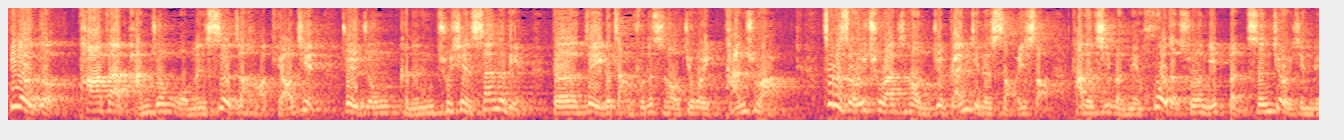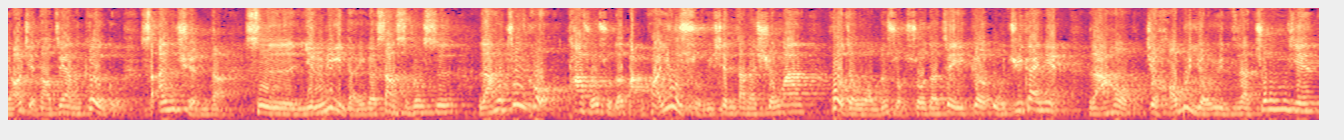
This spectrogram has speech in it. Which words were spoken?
第二个，它在盘中我们设置好条件，最终可能出现三个点的这一个涨幅的时候，就会弹出来。这个时候一出来之后，你就赶紧的扫一扫它的基本面，或者说你本身就已经了解到这样的个股是安全的，是盈利的一个上市公司。然后最后它所属的板块又属于现在的雄安或者我们所说的这一个五 G 概念，然后就毫不犹豫的在中间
